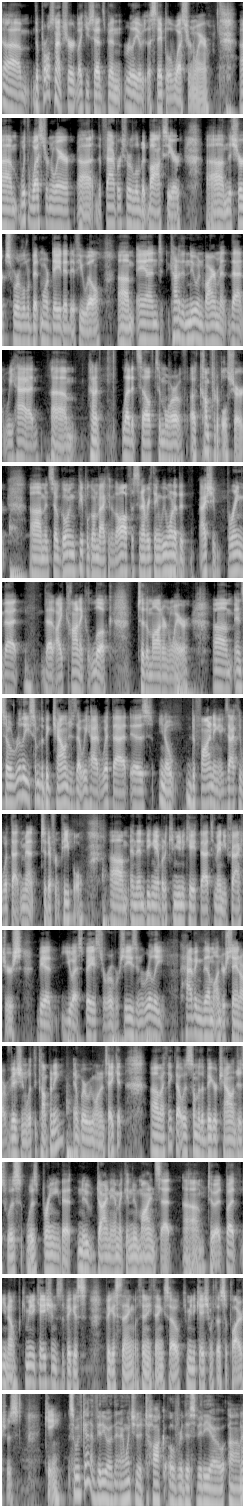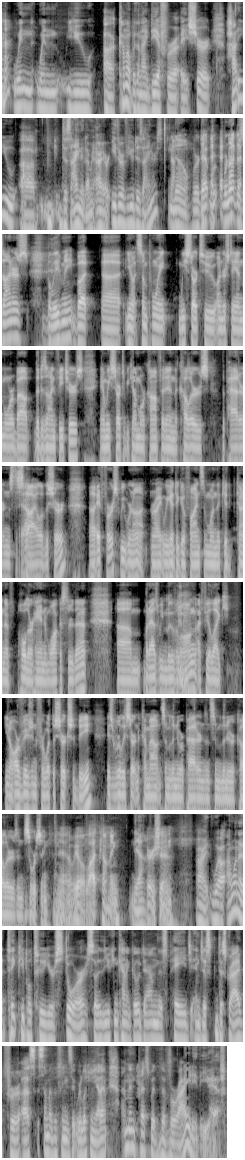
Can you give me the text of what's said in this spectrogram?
um, the pearl snap shirt, like you said, has been really a, a staple of Western wear. Um, with Western wear, uh, the fabrics were a little bit boxier, um, the shirts were a little bit more dated, if you will, um, and kind of the new environment that we had. Um, kind of led itself to more of a comfortable shirt. Um, and so going people going back into the office and everything, we wanted to actually bring that that iconic look to the modern wear. Um, and so really some of the big challenges that we had with that is, you know, defining exactly what that meant to different people. Um, and then being able to communicate that to manufacturers, be it US based or overseas, and really having them understand our vision with the company and where we want to take it. Um, I think that was some of the bigger challenges was was bringing that new dynamic and new mindset um, to it. But you know, communication is the biggest biggest thing with anything. So communication with those suppliers was key. So we've got a video that I want you to talk over this video. Um, Uh-huh. When when you uh, come up with an idea for a shirt, how do you uh, design it? I mean, are either of you designers? No, we're, de- we're we're not designers, believe me. But uh, you know, at some point, we start to understand more about the design features and we start to become more confident in the colors, the patterns, the style of the shirt. Uh, at first, we were not, right? We had to go find someone that could kind of hold our hand and walk us through that. Um, but as we move along, I feel like you know our vision for what the shirt should be is really starting to come out in some of the newer patterns and some of the newer colors and sourcing. Yeah, we have a lot coming. Yeah, very for sure. All right. Well, I want to take people to your store so you can kind of go down this page and just describe for us some of the things that we're looking at. I'm, I'm impressed with the variety that you have.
